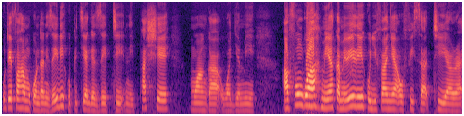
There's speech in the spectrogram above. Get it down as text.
Utaifahamu kwa undani zaidi kupitia gazeti Nipashe Mwanga wa Jamii. Afungwa miaka miwili kujifanya ofisa TRA.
